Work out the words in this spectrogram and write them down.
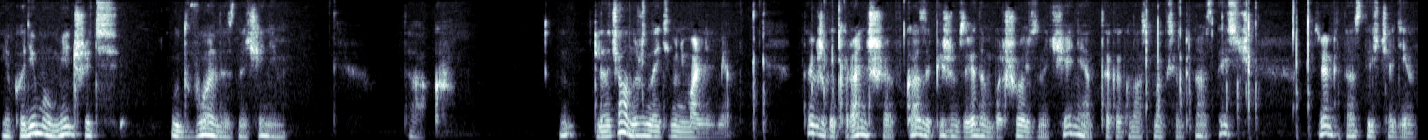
Необходимо уменьшить удвоенное значение. Так. Для начала нужно найти минимальный элемент. Так же, как и раньше, в k запишем заведомо большое значение, так как у нас максимум 15 тысяч, возьмем 15 тысяч 1.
